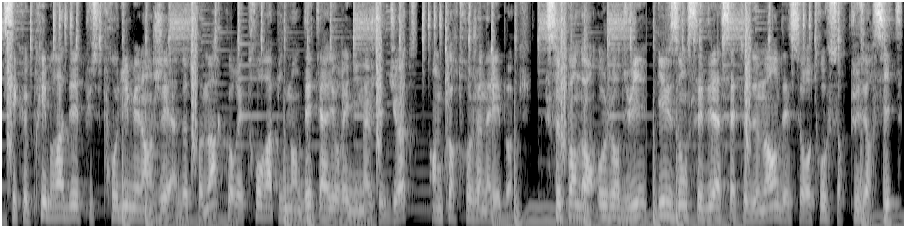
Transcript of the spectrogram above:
c'est que prix bradé plus produits mélangés à d'autres marques aurait trop rapidement détérioré l'image de Jot, encore trop jeune à l'époque. Cependant, aujourd'hui, ils ont cédé à cette demande et se retrouvent sur plusieurs sites,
